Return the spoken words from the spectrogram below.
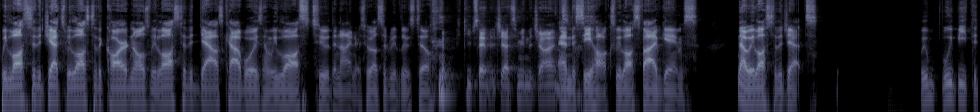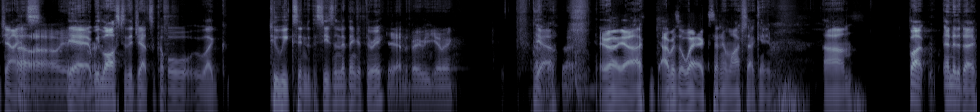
we lost to the Jets, we lost to the Cardinals, we lost to the Dallas Cowboys, and we lost to the Niners. Who else did we lose to? keep saying the Jets, I mean the Giants? and the Seahawks. We lost five games. No, we lost to the Jets. We we beat the oh, Giants. oh, yeah, yeah, you're we right. lost to the Jets a couple like two weeks into the season, I think, or three. Yeah, in the very beginning. Forgot Yeah. Yeah, yeah. I, I was away because I didn't watch that game. Um, but end of the day,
